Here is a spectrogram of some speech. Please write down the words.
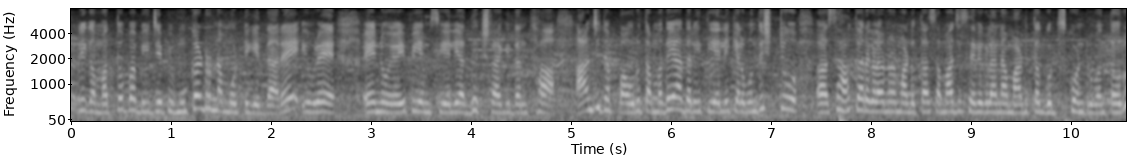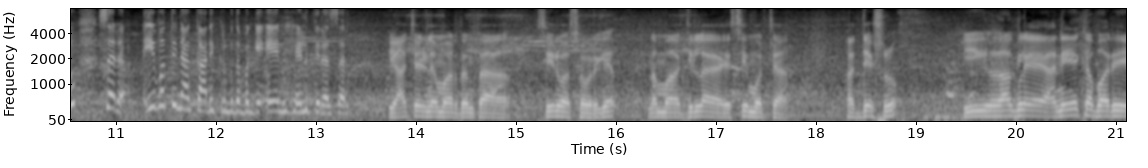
ಸರ್ ಈಗ ಮತ್ತೊಬ್ಬ ಬಿಜೆಪಿ ಮುಖಂಡರು ನಮ್ಮೊಟ್ಟಿಗಿದ್ದಾರೆ. ಇವರೇ ಏನು ಎ ಪಿ ಎಂ ಸಿಯಲ್ಲಿ ಅಧ್ಯಕ್ಷರಾಗಿದ್ದಂಥ ಆಂಜನಪ್ಪ ಅವರು ತಮ್ಮದೇ ಆದ ರೀತಿಯಲ್ಲಿ ಕೆಲವೊಂದಿಷ್ಟು ಸಹಕಾರಗಳನ್ನು ಮಾಡುತ್ತಾ ಸಮಾಜ ಸೇವೆಗಳನ್ನು ಮಾಡುತ್ತಾ ಗುರುತಿಸ್ಕೊಂಡಿರುವಂಥವ್ರು. ಸರ್ ಇವತ್ತಿನ ಕಾರ್ಯಕ್ರಮದ ಬಗ್ಗೆ ಏನು ಹೇಳ್ತೀರಾ ಸರ್? ಈ ಆಚರಣೆ ಮಾಡಿದಂಥ ಶ್ರೀನಿವಾಸ್ ಅವರಿಗೆ ನಮ್ಮ ಜಿಲ್ಲಾ ಎಸ್ ಸಿ ಮೋರ್ಚಾ ಅಧ್ಯಕ್ಷರು ಈಗಾಗಲೇ ಅನೇಕ ಬಾರಿ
